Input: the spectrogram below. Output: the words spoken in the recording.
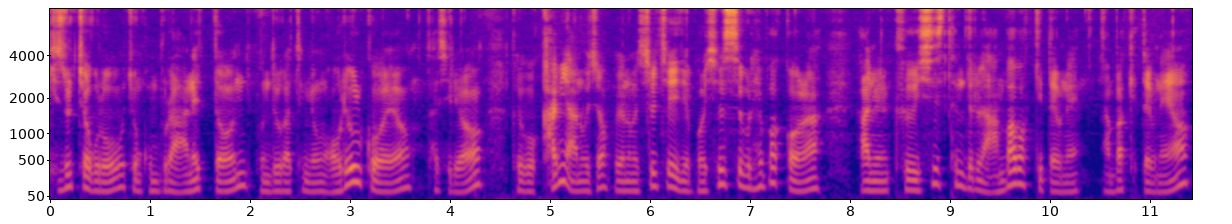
기술적으로 좀 공부를 안 했던 분들 같은 경우는 어려울 거예요 사실요. 그리고 감이 안 오죠. 왜냐면 실제 이제 뭐 실습을 해봤거나 아니면 그 시스템들을 안 봐봤기 때문에 안 봤기 때문에요.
